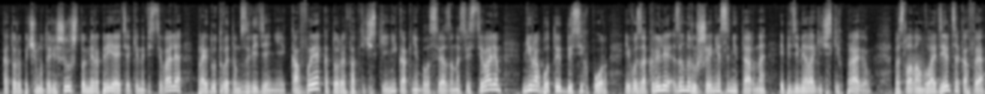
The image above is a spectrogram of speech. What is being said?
который почему-то решил, что мероприятия кинофестиваля пройдут в этом заведении. Кафе, которое фактически никак не было связано с фестивалем, не работает до сих пор. Его закрыли за нарушение санитарно-эпидемиологических правил. По словам владельца кафе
